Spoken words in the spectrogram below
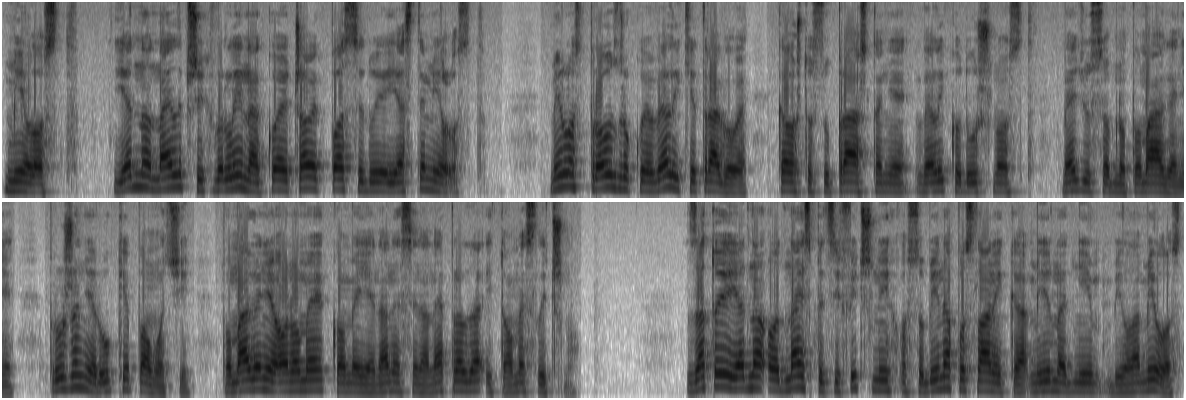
Milost. Jedna od najlepših vrlina koje čovek posjeduje jeste milost. Milost prouzrokuje velike tragove, kao što su praštanje, velikodušnost, međusobno pomaganje, pružanje ruke pomoći, pomaganje onome kome je nanesena nepravda i tome slično. Zato je jedna od najspecifičnijih osobina poslanika mir nad njim bila milost,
